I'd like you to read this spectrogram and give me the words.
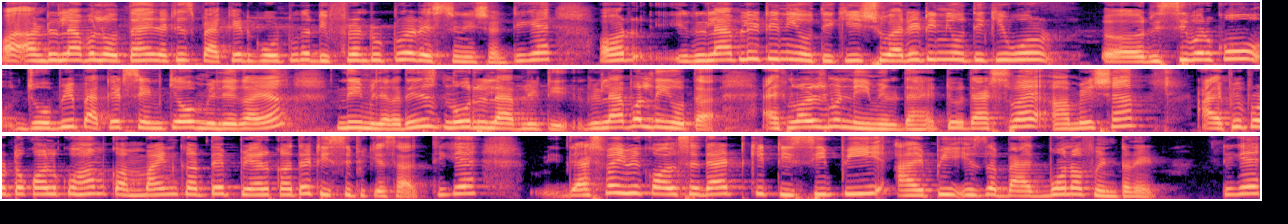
और अनरिलायबल होता है that is packet go to the different route to the destination ठीक है? और रिलायबिलिटी नहीं होती कि श्योरिटी नहीं होती कि वो रिसीवर को जो भी पैकेट सेंड किया वो मिलेगा या नहीं मिलेगा। This is no reliability reliable नहीं होता एक्नॉलेजमेंट नहीं मिलता है। तो दैट्स वाई हमेशा आईपी प्रोटोकॉल को हम कंबाइन करते पेयर करते टीसीपी के साथ, ठीक है? That's why we call say that कि TCP IP is the backbone of internet ठीक है?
